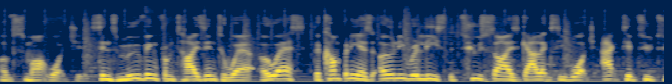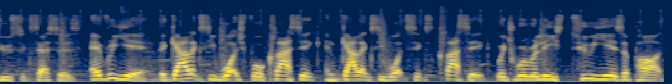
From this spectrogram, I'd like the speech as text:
of smartwatches. Since moving from Tizen to Wear OS, the company has only released the two-size Galaxy Watch Active 2.2 successors every year. The Galaxy Watch 4 Classic and Galaxy Watch 6 Classic, which were released two years apart,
